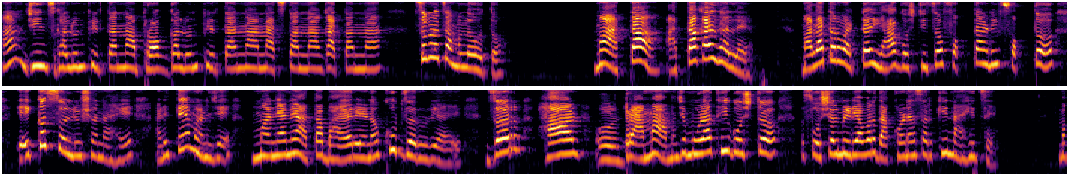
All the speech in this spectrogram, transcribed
हां? जीन्स घालून फिरताना फ्रॉक घालून फिरताना नाचताना गाताना सगळं चांगलं होतं. मग आता आता काय झालं आहे मला तर वाटतं ह्या गोष्टीचं फक्त आणि फक्त एकच सोल्युशन आहे. आणि ते म्हणजे मनाने आता बाहेर येणं खूप जरुरी आहे. जर हा ड्रामा म्हणजे मुळात ही गोष्ट सोशल मीडियावर दाखवण्यासारखी नाहीच आहे. मग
